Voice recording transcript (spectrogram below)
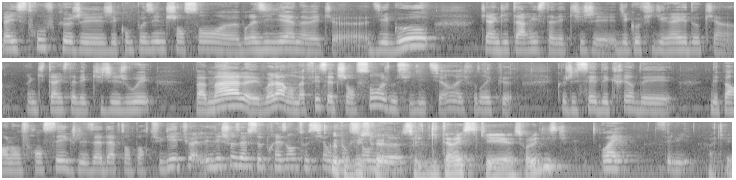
Là, il se trouve que j'ai j'ai composé une chanson euh, brésilienne avec euh, Diego, qui est un guitariste avec qui j'ai Diego Figueiredo, qui est un, un guitariste avec qui j'ai joué pas mal. Et voilà, on a fait cette chanson et je me suis dit, tiens, il faudrait que, que j'essaie d'écrire des, des paroles en français et que je les adapte en portugais. Tu vois, les choses, elles se présentent aussi en Oui, fonction plus, de... c'est le guitariste qui est sur le disque. Ouais, c'est lui. Ok,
